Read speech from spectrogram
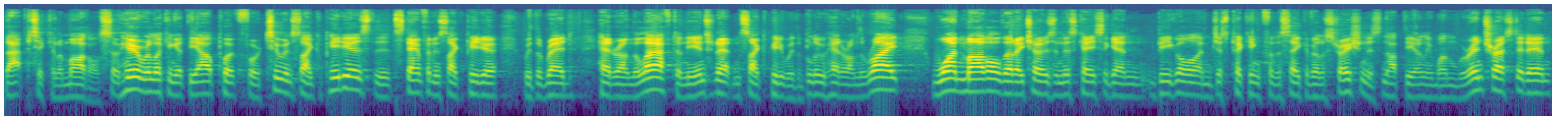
that particular model. So here we're looking at the output for two encyclopedias, the Stanford Encyclopedia with the red header on the left and the Internet Encyclopedia with the blue header on the right. One model that I chose in this case, again, Beagle, I'm just picking for the sake of illustration. It's not the only one we're interested in.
